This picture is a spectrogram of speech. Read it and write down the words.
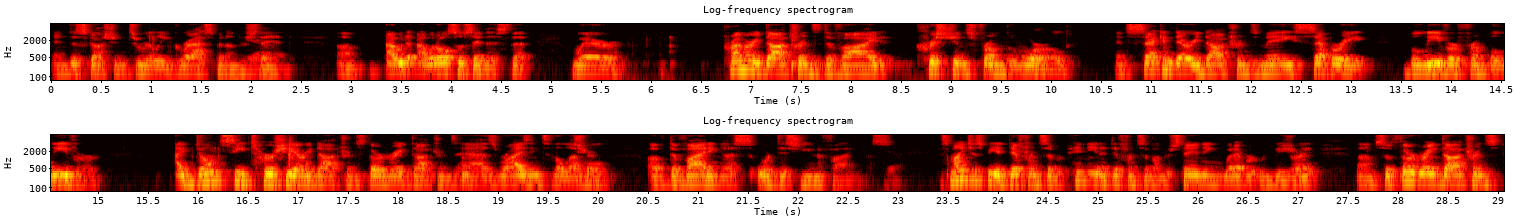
and discussion to really grasp and understand. Yeah. Um, I would I would also say this that where primary doctrines divide Christians from the world, and secondary doctrines may separate believer from believer. I don't see tertiary doctrines, third rate doctrines, as rising to the level sure of dividing us or disunifying us. Yeah. This might just be a difference of opinion, a difference of understanding, whatever it would be, sure. right? Um, so third rank doctrines.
